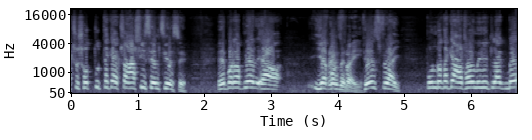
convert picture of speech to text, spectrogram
একশো সত্তর থেকে একশো আশি সেলসিয়াসে এরপর আপনার ইয়া করবেন। ফ্রেঞ্চ ফ্রাই পনেরো থেকে আঠারো মিনিট লাগবে।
